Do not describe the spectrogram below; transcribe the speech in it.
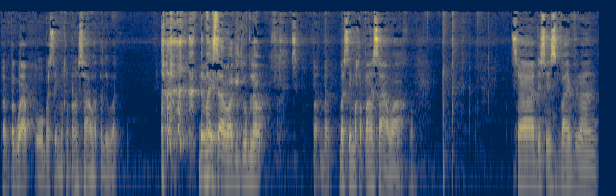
Pampagwapo, basta makapangsawa, taliwat. Damay sawa, gikublaw. Basta makapangsawa ako. So, this is Vibrant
